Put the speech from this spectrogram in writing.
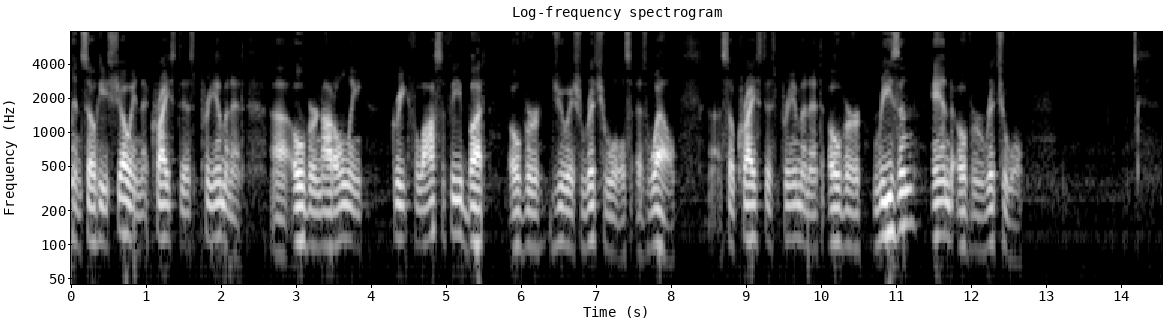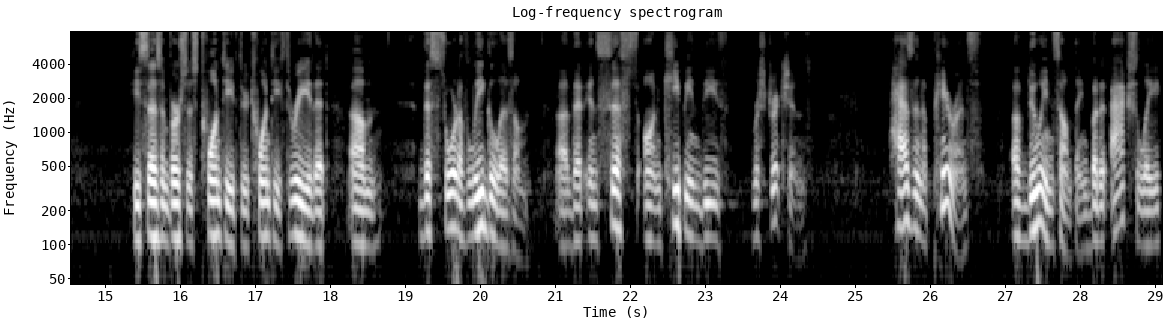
And so he's showing that Christ is preeminent uh, over not only Greek philosophy, but over Jewish rituals as well. Uh, so Christ is preeminent over reason and over ritual. He says in verses 20 through 23 that um, this sort of legalism uh, that insists on keeping these restrictions has an appearance of doing something, but it actually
